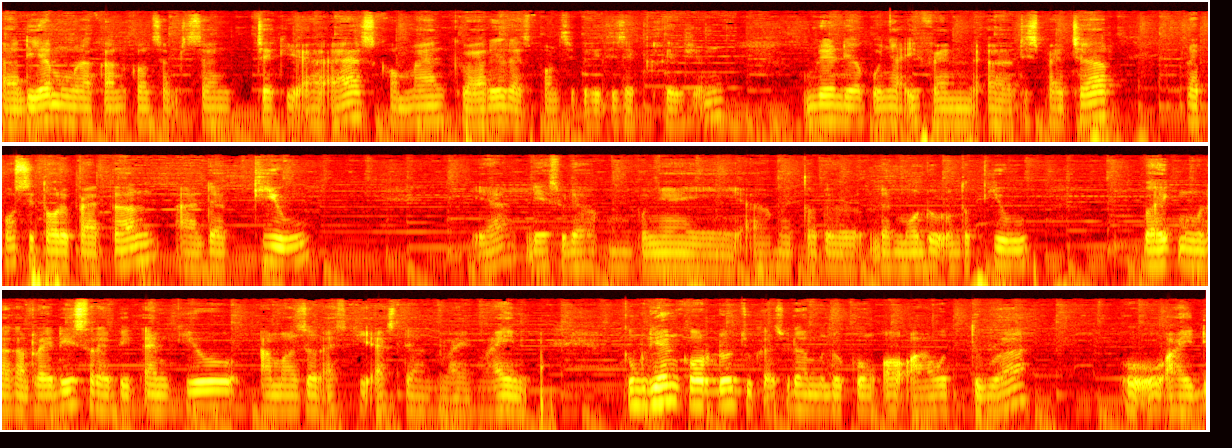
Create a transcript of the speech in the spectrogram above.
uh, dia menggunakan konsep desain CQRS, Command Query Responsibility Segregation. Kemudian dia punya event uh, dispatcher, repository pattern, ada queue. Ya, dia sudah mempunyai uh, metode dan modul untuk queue baik menggunakan Redis, RabbitMQ, Amazon SQS dan lain-lain. Kemudian Cordo juga sudah mendukung OAuth 2, UUID,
